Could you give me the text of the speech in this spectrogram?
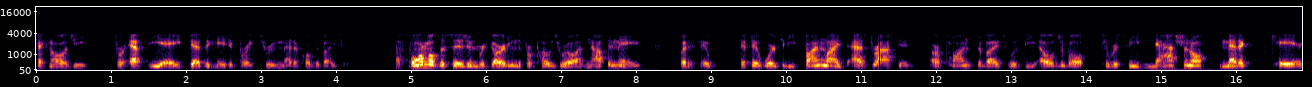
technology for FDA-designated breakthrough medical devices. A formal decision regarding the proposed rule has not been made, but if it were to be finalized as drafted, our PoNS device would be eligible to receive national Medicare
